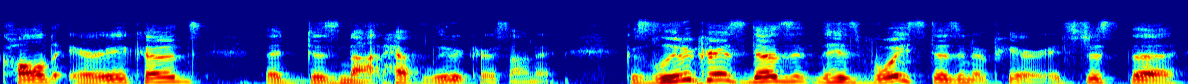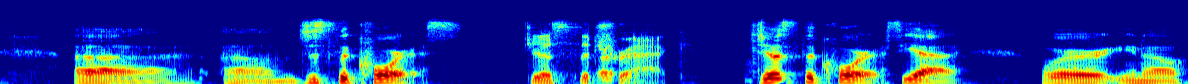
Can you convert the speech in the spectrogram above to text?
called Area Codes that does not have Ludacris on it? Because Ludacris doesn't his voice doesn't appear. It's just the uh um just the chorus. Just the Uh, track. Just the chorus, yeah. Where, you know,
